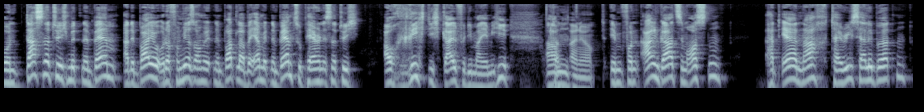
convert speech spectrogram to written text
Und das natürlich mit einem Bam Adebayo oder von mir aus auch mit einem Butler, aber eher mit einem Bam zu pairen, ist natürlich auch richtig geil für die Miami Heat. Ähm, sein, ja. im, von allen Guards im Osten hat er nach Tyrese Halliburton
